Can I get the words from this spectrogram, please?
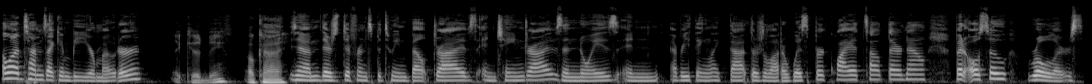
a lot of times I can be your motor. It could be. okay. Um, there's difference between belt drives and chain drives and noise and everything like that. There's a lot of whisper quiets out there now, but also rollers.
